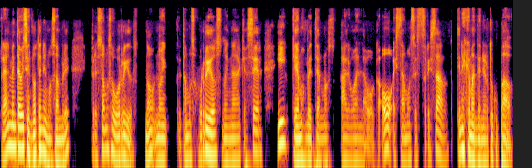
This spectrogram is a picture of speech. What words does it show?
realmente a veces no tenemos hambre, pero estamos aburridos, ¿no? No hay- estamos aburridos, no hay nada que hacer y queremos meternos algo en la boca o estamos estresados. Tienes que mantenerte ocupado,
